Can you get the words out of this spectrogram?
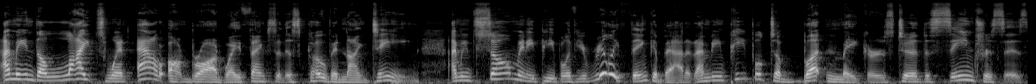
I mean, the lights went out on Broadway thanks to this COVID 19. I mean, so many people, if you really think about it, I mean, people to button makers, to the seamstresses,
